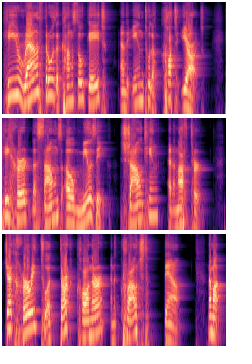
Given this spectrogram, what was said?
He ran through the council gate and into the courtyard. He heard the sounds of music, shouting, and laughter. Jack hurried to a dark corner and crouched down. 那么，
